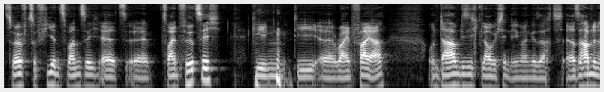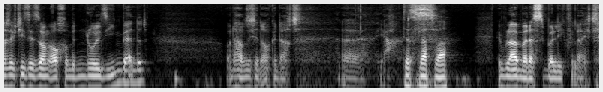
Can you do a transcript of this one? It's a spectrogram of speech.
12 zu 24, äh, z- äh, 42 gegen die äh, Ryan Fire. Und da haben die sich, glaube ich, dann irgendwann gesagt, also haben dann natürlich die Saison auch mit 0 Siegen beendet und haben sich dann auch gedacht, äh, ja, Das lass war. wir bleiben bei der Super League vielleicht.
